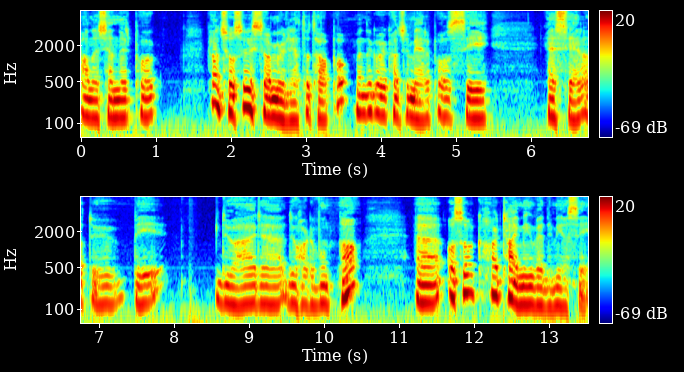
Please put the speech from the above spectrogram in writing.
anerkjenner på Kanskje også hvis du har mulighet til å ta på, men det går kanskje mer på å si jeg ser at du, du, er, eh, du har det vondt nå. Eh, og så har timing veldig mye å si.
